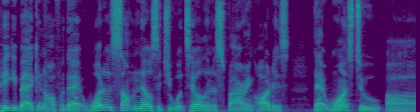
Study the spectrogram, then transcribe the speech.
piggybacking off of that, what is something else that you would tell an aspiring artist? that wants to uh,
